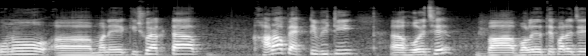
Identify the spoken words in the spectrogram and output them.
কোনো মানে কিছু একটা খারাপ অ্যাক্টিভিটি হয়েছে বা বলা যেতে পারে যে,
